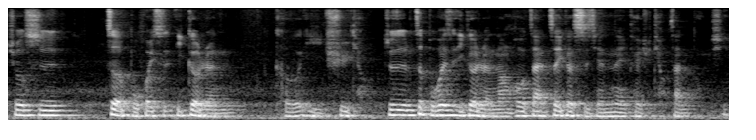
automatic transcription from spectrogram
就是这不会是一个人可以去挑，就是这不会是一个人，然后在这个时间内可以去挑战的东西。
